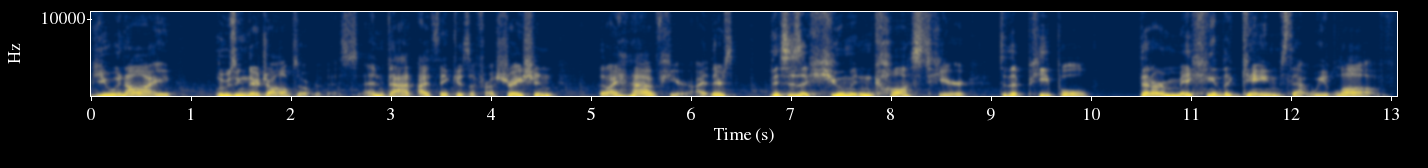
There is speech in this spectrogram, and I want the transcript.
you and I losing their jobs over this. And that I think is a frustration that I have here. I, there's this is a human cost here to the people that are making the games that we love.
